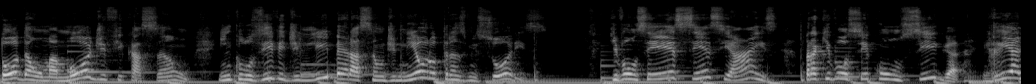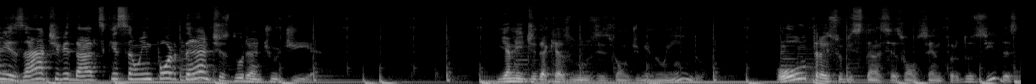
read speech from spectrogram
toda uma modificação, inclusive de liberação de neurotransmissores, que vão ser essenciais para que você consiga realizar atividades que são importantes durante o dia. E à medida que as luzes vão diminuindo, outras substâncias vão sendo produzidas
